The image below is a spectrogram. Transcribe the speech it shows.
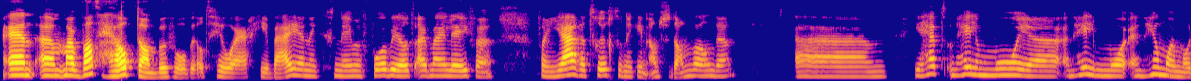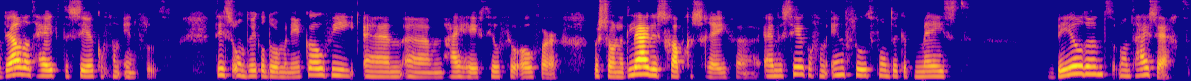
En, um, maar wat helpt dan bijvoorbeeld heel erg hierbij? En ik neem een voorbeeld uit mijn leven van jaren terug toen ik in Amsterdam woonde. Um, je hebt een, hele mooie, een, hele mooi, een heel mooi model, dat heet de Cirkel van Invloed. Het is ontwikkeld door meneer Covey en um, hij heeft heel veel over persoonlijk leiderschap geschreven. En de Cirkel van Invloed vond ik het meest beeldend, want hij zegt:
